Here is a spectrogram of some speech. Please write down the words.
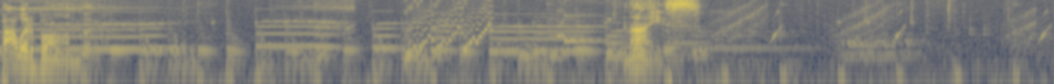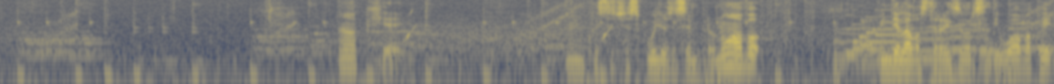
Power Bomb. Nice. Ok. In questo cespuglio c'è sempre un uovo. Quindi è la vostra risorsa di uova qui.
